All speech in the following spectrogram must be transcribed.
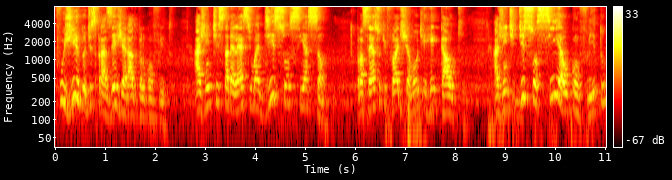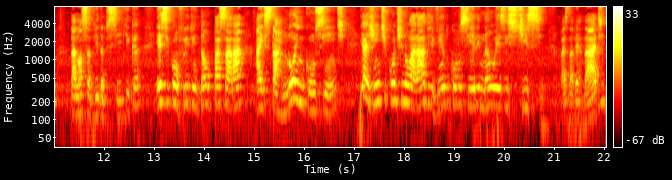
fugir do desprazer gerado pelo conflito? A gente estabelece uma dissociação, processo que Freud chamou de recalque. A gente dissocia o conflito da nossa vida psíquica. Esse conflito então passará a estar no inconsciente e a gente continuará vivendo como se ele não existisse. Mas na verdade,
